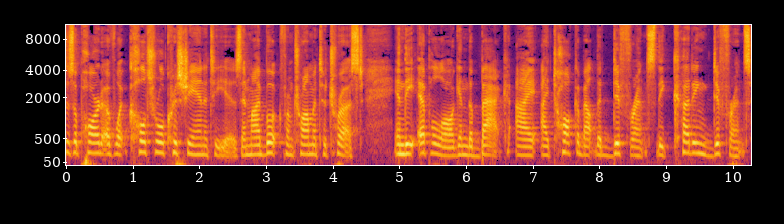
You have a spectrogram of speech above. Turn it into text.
is a part of what cultural Christianity is. In my book, From Trauma to Trust, in the epilogue in the back, I, I talk about the difference, the cutting difference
